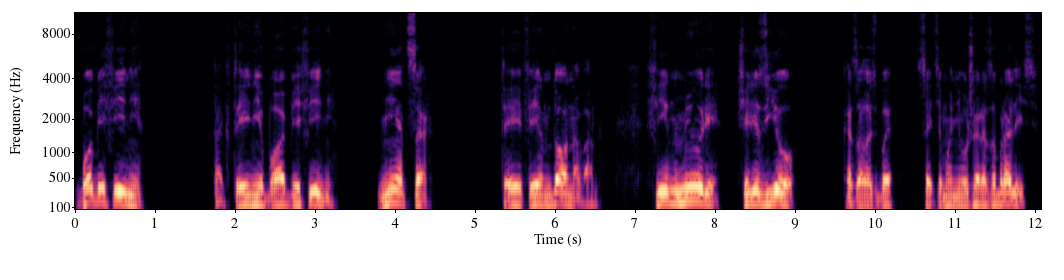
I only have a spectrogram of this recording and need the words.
Бобби Финни. Так ты не Бобби Финни? Нет, сэр. Ты Финн Донован. Финн Мюри, через Ю. Казалось бы, с этим они уже разобрались,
